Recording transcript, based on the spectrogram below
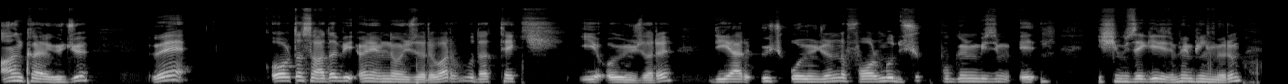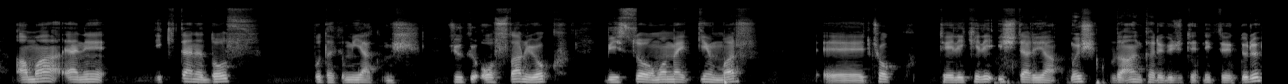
Ankara gücü ve orta sahada bir önemli oyuncuları var. Bu da tek iyi oyuncuları. Diğer 3 oyuncunun da formu düşük. Bugün bizim e, işimize gelir mi bilmiyorum. Ama yani iki tane dos bu takımı yakmış. Çünkü Oslar yok. Bissouma, McGinn var. Ee, çok tehlikeli işler yapmış. Burada Ankara gücü teknik direktörü.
